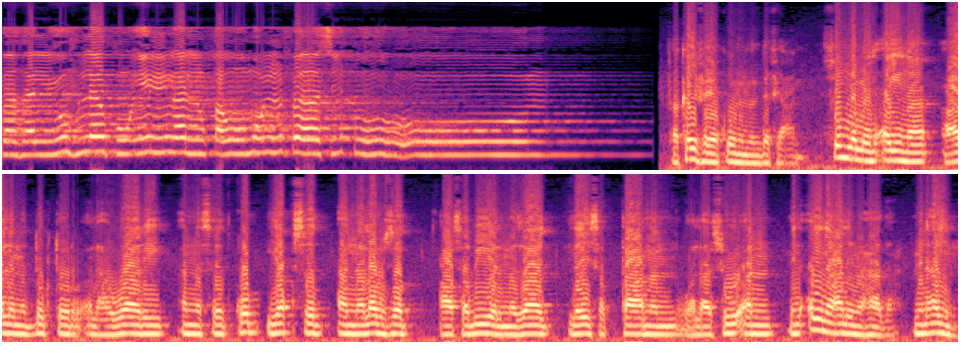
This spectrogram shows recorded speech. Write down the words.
فهل يهلك إلا القوم الفاسقون؟ فكيف يكون مندفعا؟ ثم من أين علم الدكتور الهواري أن سيد قطب يقصد أن لفظة عصبي المزاج ليست طعنا ولا سوءا؟ من أين علم هذا؟ من أين؟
